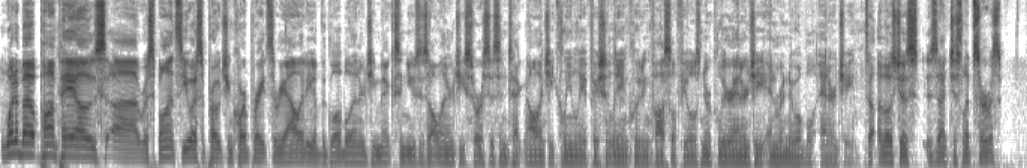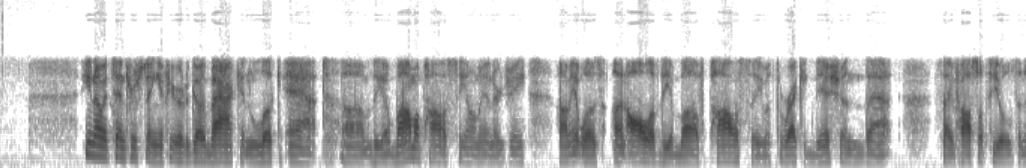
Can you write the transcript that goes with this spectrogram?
What about Pompeo's uh, response? The U.S. approach incorporates the reality of the global energy mix and uses all energy sources and technology cleanly, efficiently, including fossil fuels, nuclear energy, and renewable energy. So, are those just is that just lip service? You know, it's interesting if you were to go back and look at um, the Obama policy on energy. Um, it was an all of the above policy with the recognition that say fossil fuels and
